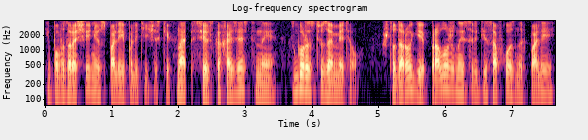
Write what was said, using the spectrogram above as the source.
и по возвращению с полей политических на сельскохозяйственные с гордостью заметил, что дороги, проложенные среди совхозных полей,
